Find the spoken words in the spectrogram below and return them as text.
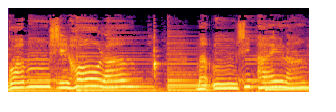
我毋是好人，嘛毋是歹人，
